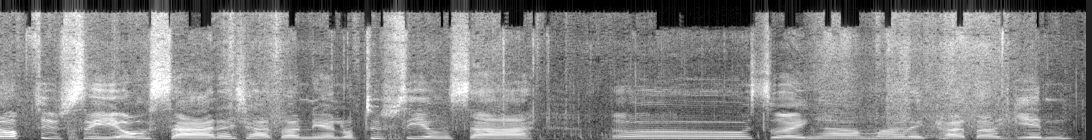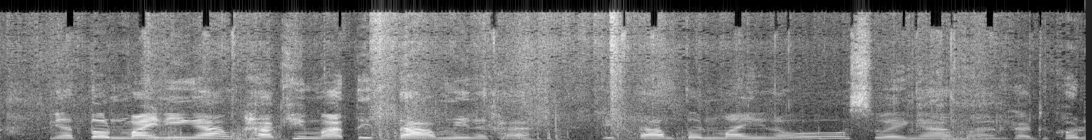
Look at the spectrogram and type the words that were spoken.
ลบสิบสี่องศาได้จ้าตอนเนี้ยลบสิบสี่องศาโอ้สวยงามมากเลยค่ะตอนเย็นเนี่ยต้นไม้นี่งามค่ะหิมะติดตามนี่นะคะ ติดตามต้นไม้แล้วสวยงามมากค่ะทุกคน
